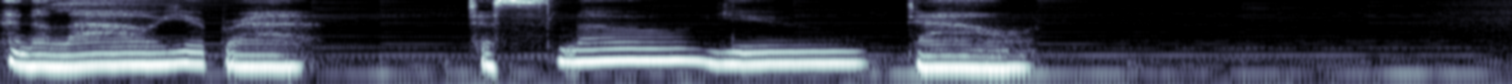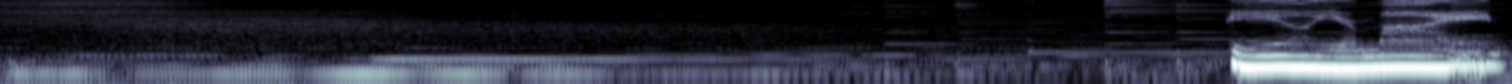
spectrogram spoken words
and allow your breath to slow you down. Feel your mind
